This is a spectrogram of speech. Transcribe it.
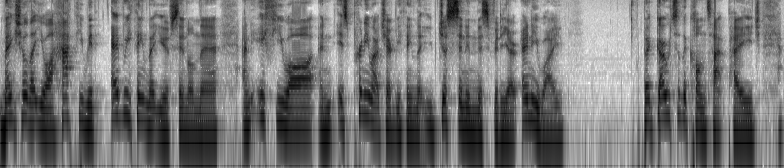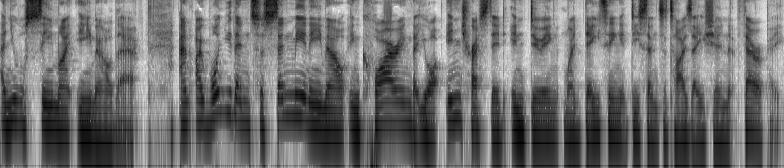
Make sure that you are happy with everything that you have seen on there. And if you are, and it's pretty much everything that you've just seen in this video anyway, but go to the contact page and you will see my email there. And I want you then to send me an email inquiring that you are interested in doing my dating desensitization therapy.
